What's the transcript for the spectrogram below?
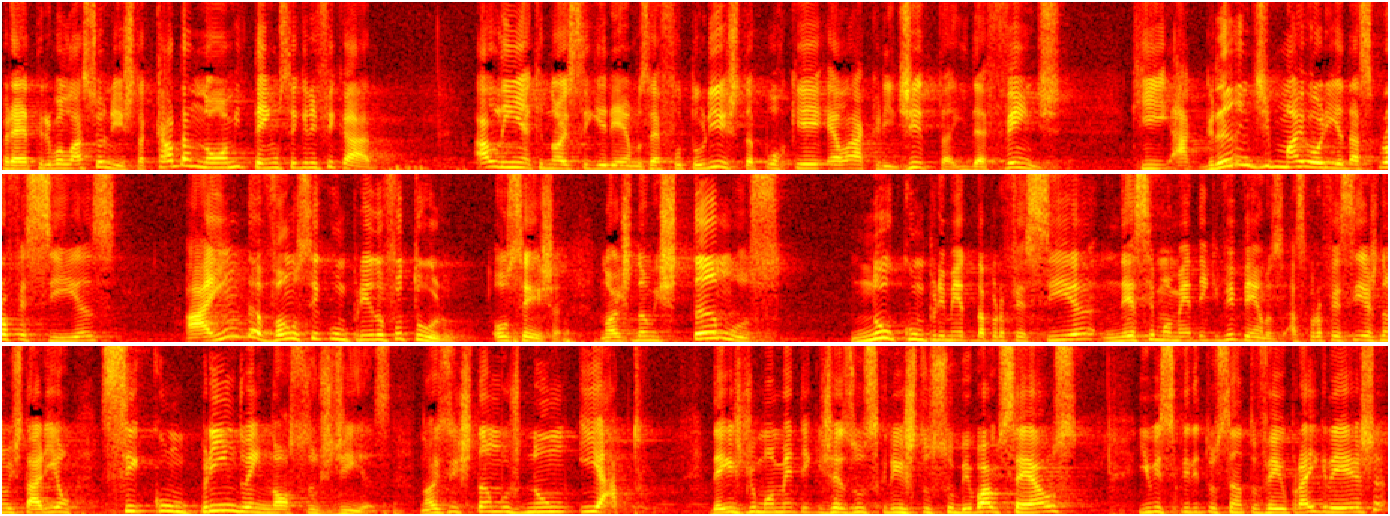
pré-tribulacionista. Cada nome tem um significado. A linha que nós seguiremos é futurista porque ela acredita e defende que a grande maioria das profecias ainda vão se cumprir no futuro. Ou seja, nós não estamos no cumprimento da profecia nesse momento em que vivemos. As profecias não estariam se cumprindo em nossos dias. Nós estamos num hiato. Desde o momento em que Jesus Cristo subiu aos céus e o Espírito Santo veio para a igreja,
